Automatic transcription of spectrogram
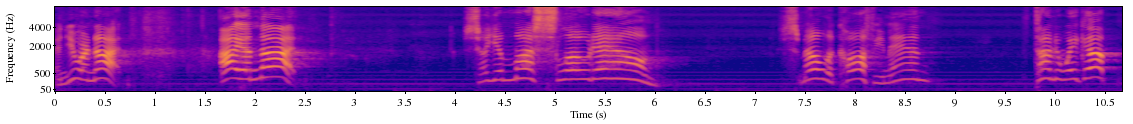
And you are not. I am not. So you must slow down. Smell the coffee, man. It's time to wake up.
